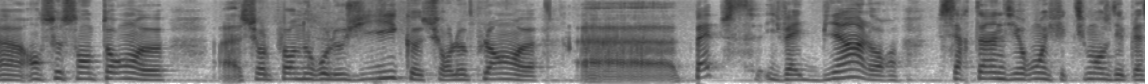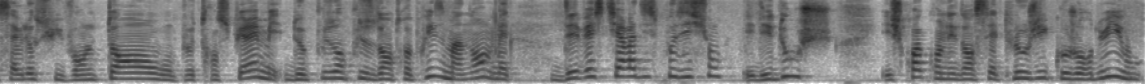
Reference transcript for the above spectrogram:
euh, en se sentant euh, euh, sur le plan neurologique, sur le plan PEPS, il va être bien. Alors, certains diront effectivement se déplacer à vélo suivant le temps, où on peut transpirer, mais de plus en plus d'entreprises maintenant mettent des vestiaires à disposition et des douches. Et je crois qu'on est dans cette logique aujourd'hui où,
